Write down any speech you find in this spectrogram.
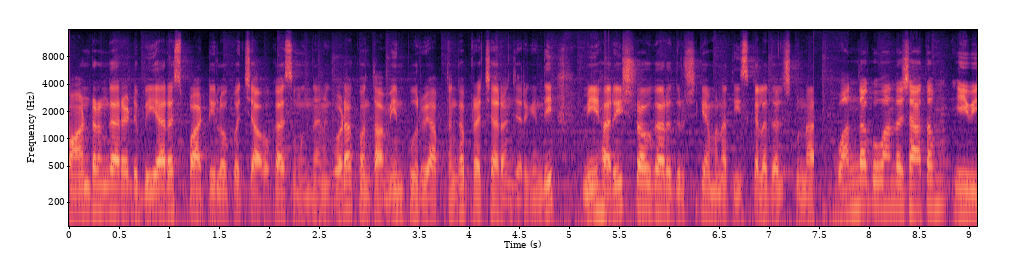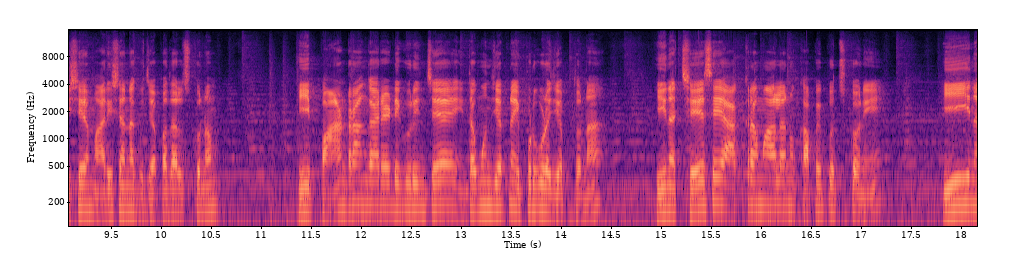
పాండురంగారెడ్డి బీఆర్ఎస్ పార్టీలోకి వచ్చే అవకాశం ఉందని కూడా కొంత అమీన్పూర్ వ్యాప్తంగా ప్రచారం జరిగింది. మీ హరీష్ రావు గారి దృష్టికి ఏమైనా తీసుకెళ్ళదలుచుకున్నారు? వందకు వంద శాతం ఈ విషయం హరీషన్నకు చెప్పదలుచుకున్నాం. ఈ పాండ్రంగారెడ్డి గురించే ఇంతకుముందు చెప్పినా ఇప్పుడు కూడా చెప్తున్నా. ఈయన చేసే అక్రమాలను కప్పిపుచ్చుకొని ఈయన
